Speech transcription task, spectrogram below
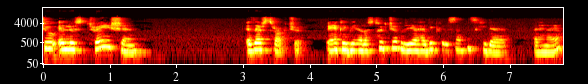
to illustration their structure يعني كيبين لا structure ديال هذيك ال sentence كي داير هنايا.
